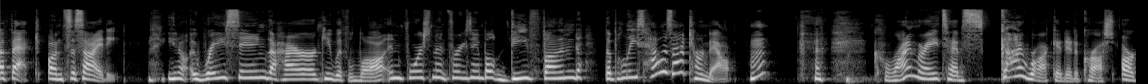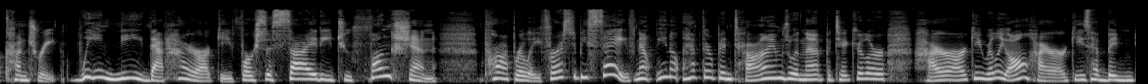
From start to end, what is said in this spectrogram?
effect on society. You know, erasing the hierarchy with law enforcement, for example, defund the police. How has that turned out? Hmm? Crime rates have skyrocketed across our country. We need that hierarchy for society to function properly, for us to be safe. Now, you know, have there been times when that particular hierarchy, really all hierarchies, have been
